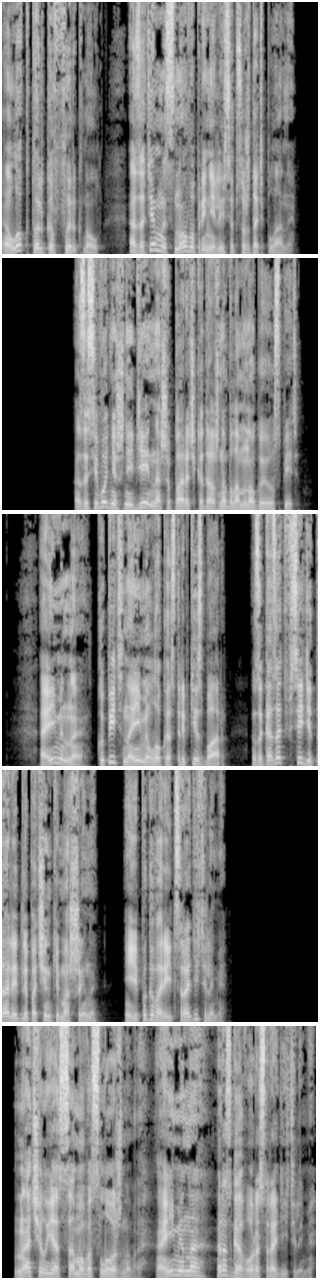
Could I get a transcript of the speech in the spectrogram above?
Лок только фыркнул, а затем мы снова принялись обсуждать планы. За сегодняшний день наша парочка должна была многое успеть. А именно, купить на имя Лока стриптиз-бар, заказать все детали для починки машины и поговорить с родителями. Начал я с самого сложного, а именно разговора с родителями.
